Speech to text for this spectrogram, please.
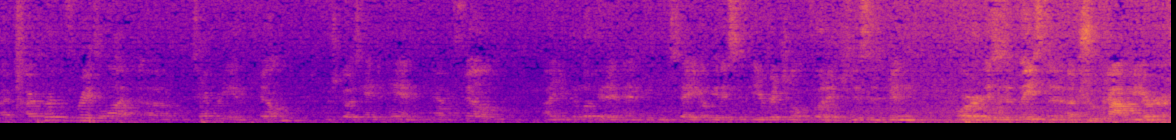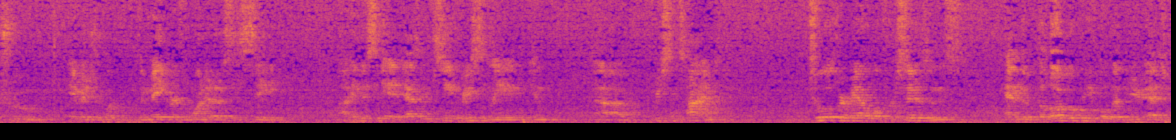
I've, I've heard the phrase a lot, uh, integrity in film, which goes hand in hand. If You have a film, uh, you can look at it and you can say, okay, this is the original footage. This has been or this is at least a, a, true copy or a true image of what the makers wanted us to see. Uh, in this, as we've seen recently in, uh, recent times, tools are available for citizens and the, the local people that you, as you,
